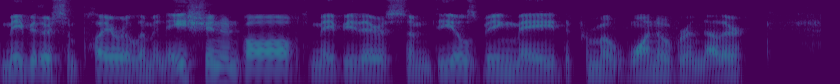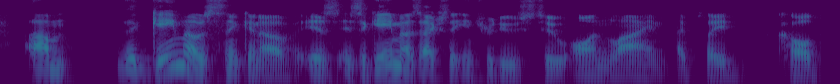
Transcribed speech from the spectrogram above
Maybe there's some player elimination involved. Maybe there's some deals being made to promote one over another. Um, the game I was thinking of is is a game I was actually introduced to online. I played called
